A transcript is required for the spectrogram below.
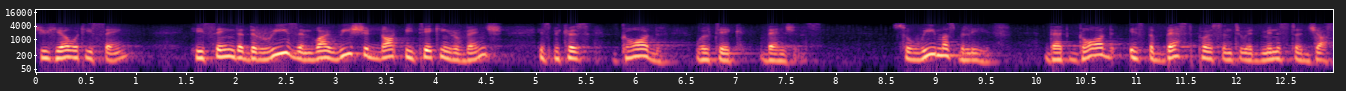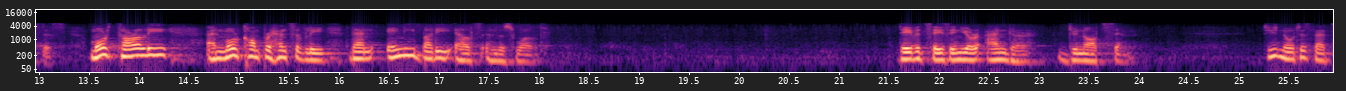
Do you hear what he's saying? He's saying that the reason why we should not be taking revenge is because God will take vengeance. So we must believe that God is the best person to administer justice more thoroughly and more comprehensively than anybody else in this world. David says, In your anger, do not sin. Do you notice that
